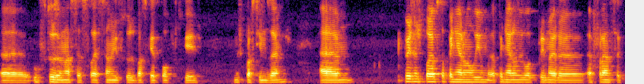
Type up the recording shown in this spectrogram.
uh, o futuro da nossa seleção e o futuro do basquetebol português nos próximos anos. Um, depois nos playoffs apanharam ali, apanharam ali logo primeiro a, a França, que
